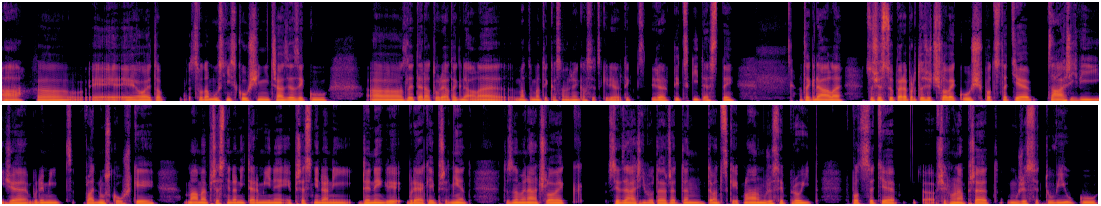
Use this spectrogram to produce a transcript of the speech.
a eh, jo, je to, jsou tam ústní zkoušení třeba z jazyků, z literatury a tak dále, matematika samozřejmě klasický didaktický testy a tak dále, což je super, protože člověk už v podstatě v září ví, že bude mít v lednu zkoušky, máme přesně daný termíny i přesně daný dny, kdy bude jaký předmět, to znamená člověk si v září otevře ten tematický plán, může si projít v podstatě eh, všechno napřed, může si tu výuku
